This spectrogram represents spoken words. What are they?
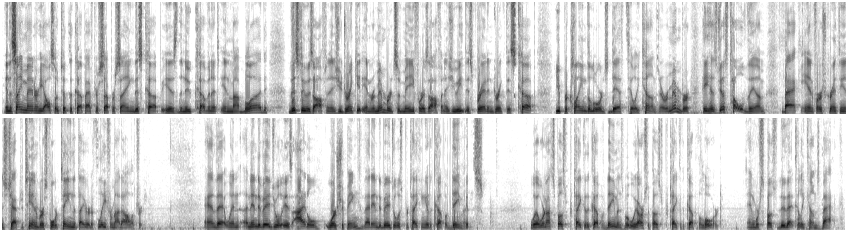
In the same manner, he also took the cup after supper, saying, This cup is the new covenant in my blood. This do as often as you drink it in remembrance of me, for as often as you eat this bread and drink this cup, you proclaim the Lord's death till he comes. Now remember, he has just told them back in 1 Corinthians chapter 10 verse 14 that they are to flee from idolatry. And that when an individual is idol worshiping, that individual is partaking of the cup of demons. Well, we're not supposed to partake of the cup of demons, but we are supposed to partake of the cup of the Lord. And we're supposed to do that till He comes back.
